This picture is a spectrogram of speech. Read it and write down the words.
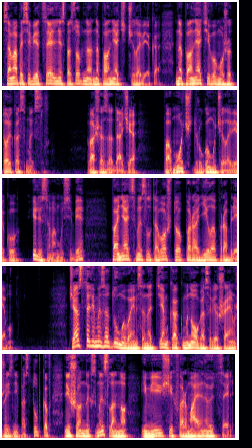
Сама по себе цель не способна наполнять человека, наполнять его может только смысл. Ваша задача – помочь другому человеку или самому себе – понять смысл того, что породило проблему. Часто ли мы задумываемся над тем, как много совершаем в жизни поступков, лишенных смысла, но имеющих формальную цель?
